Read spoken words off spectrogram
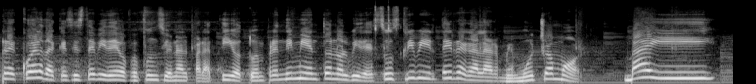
Recuerda que si este video fue funcional para ti o tu emprendimiento, no olvides suscribirte y regalarme mucho amor. Bye.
